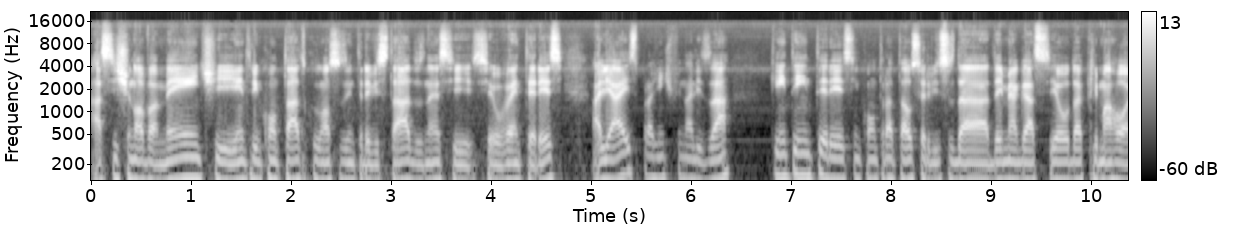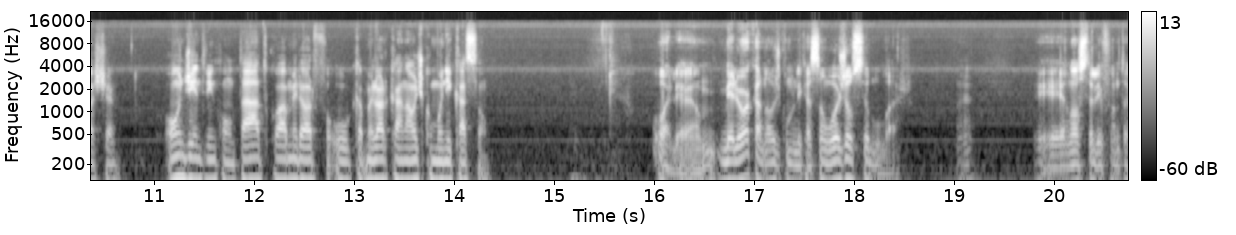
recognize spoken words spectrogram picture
assiste novamente, entra em contato com os nossos entrevistados, né? Se, se houver interesse. Aliás, para a gente finalizar, quem tem interesse em contratar os serviços da, da MHC ou da Clima Rocha, onde entra em contato? Qual é o melhor, o melhor canal de comunicação? Olha, o melhor canal de comunicação hoje é o celular. Né? É, nosso telefone está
